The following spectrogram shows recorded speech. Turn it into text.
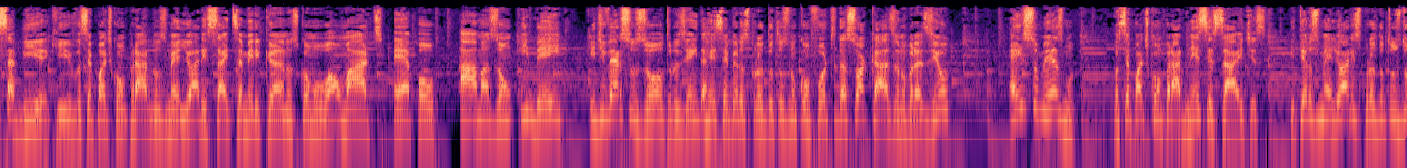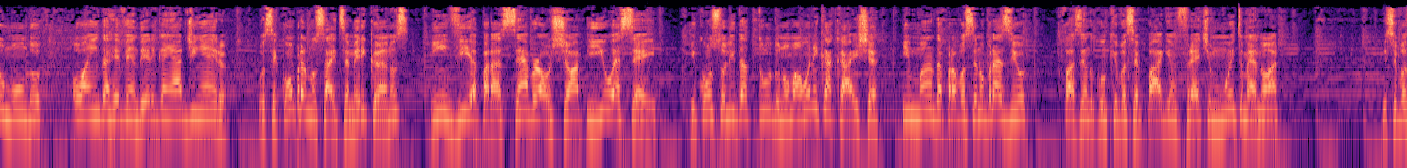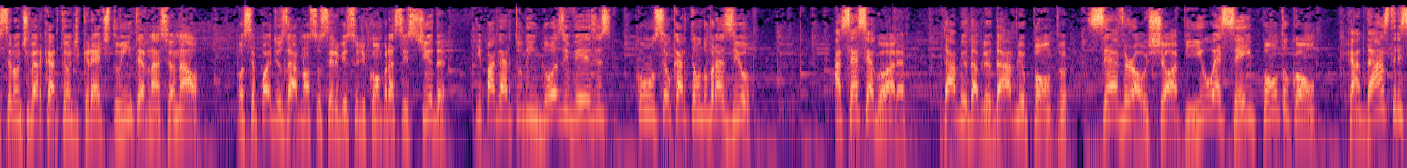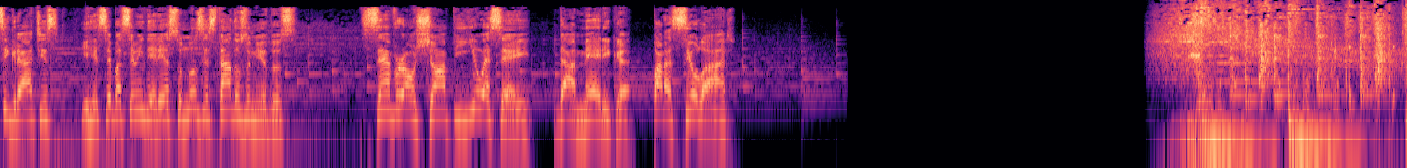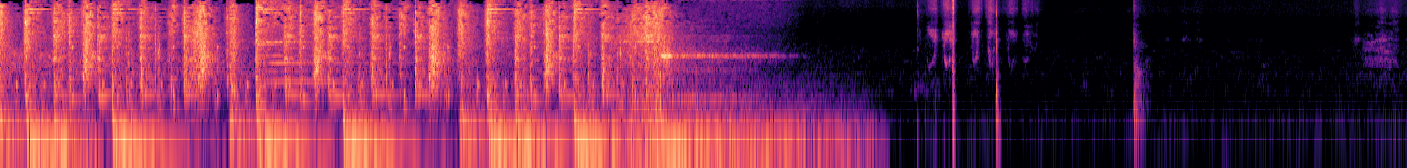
Você sabia que você pode comprar nos melhores sites americanos como Walmart, Apple, Amazon, eBay e diversos outros e ainda receber os produtos no conforto da sua casa no Brasil? É isso mesmo! Você pode comprar nesses sites e ter os melhores produtos do mundo ou ainda revender e ganhar dinheiro. Você compra nos sites americanos e envia para a Several Shop USA, que consolida tudo numa única caixa e manda para você no Brasil, fazendo com que você pague um frete muito menor. E se você não tiver cartão de crédito internacional, você pode usar nosso serviço de compra assistida e pagar tudo em 12 vezes com o seu cartão do Brasil. Acesse agora www.severalshopusa.com. Cadastre-se grátis e receba seu endereço nos Estados Unidos. Several Shop USA, da América para seu lar.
